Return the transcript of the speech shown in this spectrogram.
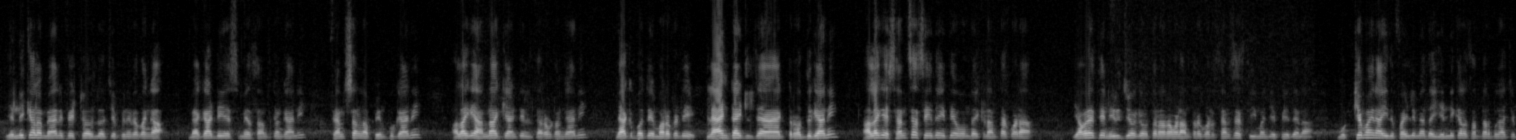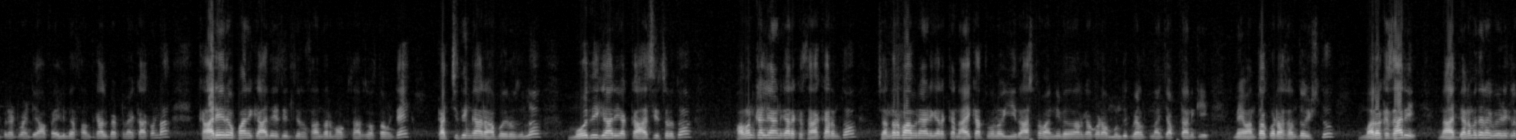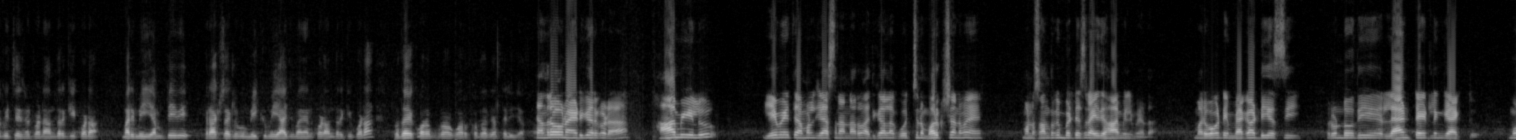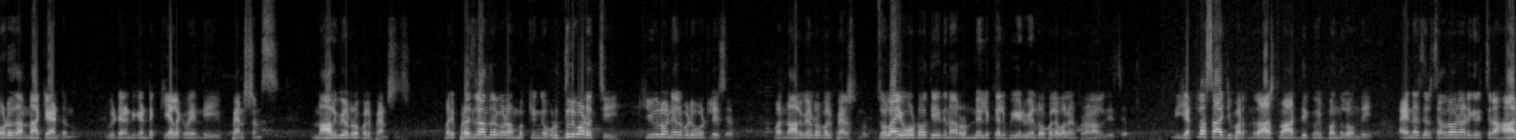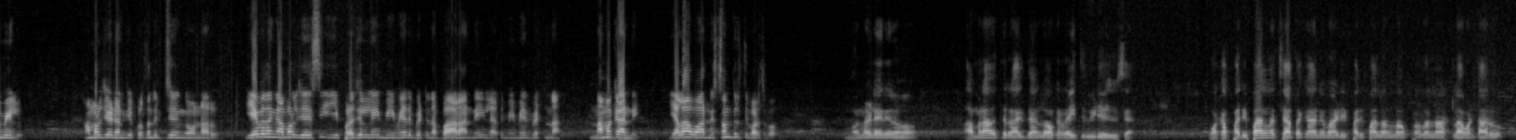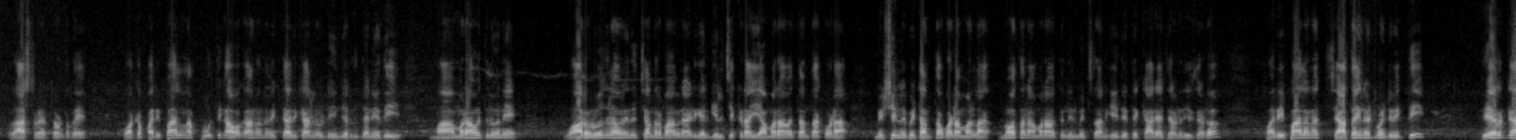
ఎన్నికల మేనిఫెస్టోలో చెప్పిన విధంగా మెగా డిఎస్ మీద సంతకం కానీ పెన్షన్ల పెంపు కానీ అలాగే అన్నా క్యాంటీన్లు తెరవడం కానీ లేకపోతే మరొకటి ల్యాండ్ టైటిల్ యాక్ట్ రద్దు కానీ అలాగే సెన్సస్ ఏదైతే ఉందో ఇక్కడ అంతా కూడా ఎవరైతే నిరుద్యోగి అవుతున్నారో వాళ్ళందరూ కూడా సెన్సస్ తీయమని చెప్పి ఏదైనా ముఖ్యమైన ఐదు ఫైళ్ళ మీద ఎన్నికల సందర్భంగా చెప్పినటువంటి ఆ ఫైళ్ళ మీద సంతకాలు పెట్టడమే కాకుండా కార్యరూపానికి ఆదేశించిన సందర్భం ఒకసారి చూస్తూ ఉంటే ఖచ్చితంగా రాబోయే రోజుల్లో మోదీ గారి యొక్క ఆశీస్సులతో పవన్ కళ్యాణ్ గారి యొక్క సహకారంతో చంద్రబాబు నాయుడు గారి యొక్క నాయకత్వంలో ఈ రాష్ట్రం అన్ని విధాలుగా కూడా ముందుకు వెళ్తుందని చెప్పడానికి మేమంతా కూడా సంతోషిస్తూ మరొకసారి నా జన్మదిన వేడుకలకు ఇచ్చేసినటువంటి అందరికీ కూడా మరి మీ ఎంటీవీ ప్రేక్షకులకు మీకు మీ యాజమాన్యానికి కూడా అందరికీ కూడా హృదయపూర్వక కృతజ్ఞతలు తెలియజేస్తాను. చంద్రబాబు నాయుడు గారు కూడా హామీలు ఏమైతే అమలు చేస్తున్నారో అధికారంలోకి వచ్చిన మరుక్షణమే మన సంతకం పెట్టేసారు ఐదు హామీల మీద. మరి ఒకటి మెగా డిఎస్సి రెండోది ల్యాండ్ టైటిలింగ్ యాక్ట్ మూడోది అన్నా క్యాంటీన్. వీటన్నిటికంటే కీలకమైంది పెన్షన్స్. నాలుగు వేల రూపాయల పెన్షన్స్. మరి ప్రజలందరూ కూడా ముఖ్యంగా వృద్ధులు కూడా వచ్చి క్యూలో నిలబడి ఓట్లేశారు. మరి నాలుగు వేల రూపాయల పెన్షన్. జూలై ఒకటో తేదీన రెండు నెలలు కలిపి ఏడు వేల రూపాయలు ఇవ్వాలని ప్రణాళిక చేశారు. ఇది ఎట్లా సాధ్యపడుతుంది? రాష్ట్రం ఆర్థిక ఇబ్బందులు ఉంది. అయినా సరే చంద్రబాబు నాయుడు గారు ఇచ్చిన హామీలు అమలు చేయడానికి కృతనిశ్చయంగా ఉన్నారు. ఏ విధంగా అమలు చేసి ఈ ప్రజల్ని మీ మీద పెట్టిన భారాన్ని లేకపోతే మీ మీద పెట్టిన నమ్మకాన్ని ఎలా వారిని సంతృప్తి పరచబాబు మొన్ననే నేను అమరావతి రాజధానిలో ఒక రైతు వీడియో చూశా. ఒక పరిపాలన చేతకాని వాడి పరిపాలనలో ప్రజలు ఎట్లా ఉంటారు రాష్ట్రం ఎట్లా ఉంటుంది ఒక పరిపాలన పూర్తిగా అవగాహన ఉన్న వ్యక్తి అధికారంలో ఏం జరుగుతుంది అనేది మా అమరావతిలోనే వారం రోజులు అవలేదు. చంద్రబాబు నాయుడు గారు గెలిచి ఇక్కడ ఈ అమరావతి అంతా కూడా మెషిన్లు పెట్టి అంతా కూడా మళ్ళా నూతన అమరావతి నిర్మించడానికి ఏదైతే కార్యాచరణ చేశాడో పరిపాలన చేత అయినటువంటి వ్యక్తి దీర్ఘ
